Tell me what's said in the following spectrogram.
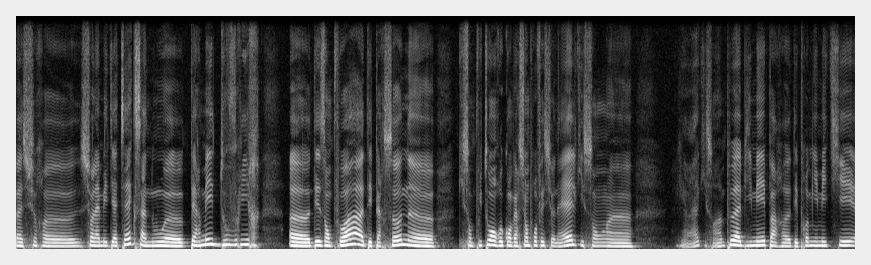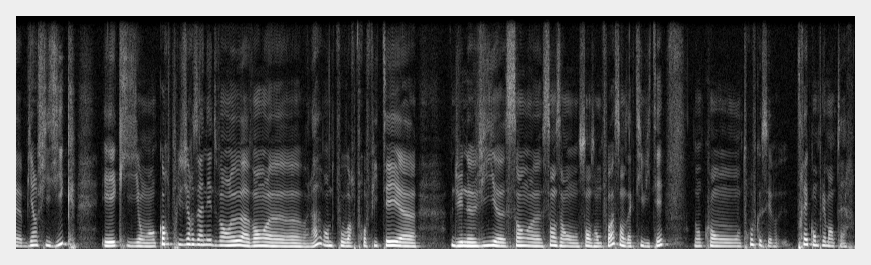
bah, sur, euh, la médiathèque, ça nous euh, permet d'ouvrir euh, des emplois à des personnes qui sont plutôt en reconversion professionnelle, qui sont, qui sont un peu abîmées par des premiers métiers bien physiques et qui ont encore plusieurs années devant eux avant, voilà, avant de pouvoir profiter d'une vie sans, sans, sans, emploi, sans activité. Donc on trouve que c'est très complémentaire.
